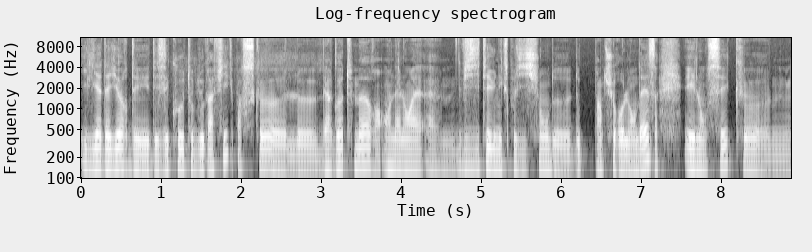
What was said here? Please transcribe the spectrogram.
Il y a d'ailleurs des, échos autobiographiques parce que euh, Bergotte meurt en allant euh, visiter une exposition de, peinture hollandaise et l'on sait que euh,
